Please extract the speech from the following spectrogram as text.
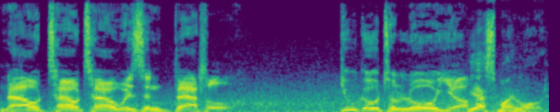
Now Cao Cao is in battle. You go to Luoyang. Yes, my lord.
